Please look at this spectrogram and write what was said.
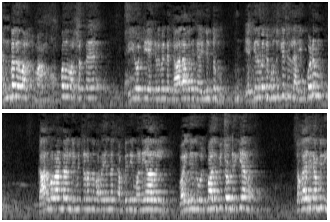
അൻപത് മുപ്പത് വർഷത്തെ പി ഒ ടി എഗ്രിമെന്റ് കാലാവധി കഴിഞ്ഞിട്ടും എഗ്രിമെന്റ് പുതുക്കിയിട്ടില്ല. ഇപ്പോഴും കാർബറാണ്ടൽ ലിമിറ്റഡ് എന്ന് പറയുന്ന കമ്പനി മണിയാറിൽ വൈദ്യുതി ഉൽപ്പാദിപ്പിച്ചുകൊണ്ടിരിക്കുകയാണ് സ്വകാര്യ കമ്പനി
